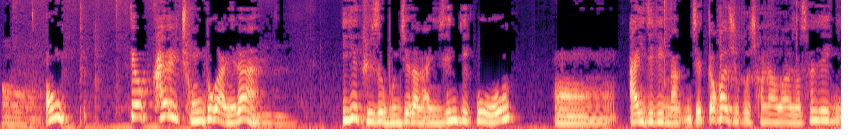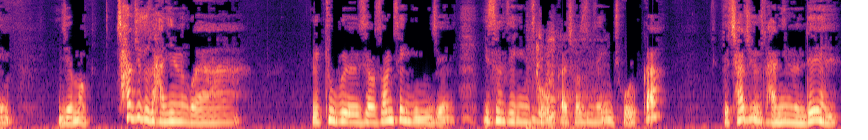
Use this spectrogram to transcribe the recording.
어. 엄격할 정도가 아니라 음. 이게 그래서 문제가 많이 생기고 어 아이들이 막 이제 떠가지고 전화 와서 선생님 이제 막 찾으러 다니는 거야 유튜브에서 선생님 이제 이 선생님 좋을까 저 선생님 좋을까 이렇게 찾으러 다니는데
